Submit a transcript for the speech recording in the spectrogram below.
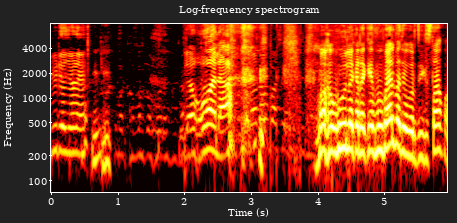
ویډیو جوړه بیا غواله ما خو لکه کې موبایل باندې ورته کیستا خو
